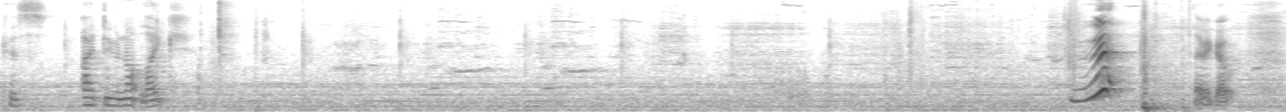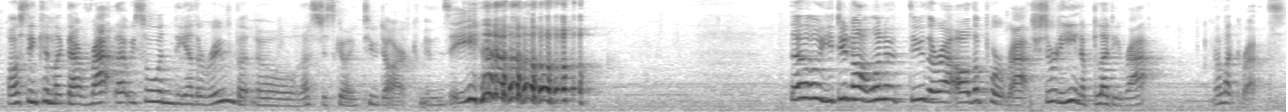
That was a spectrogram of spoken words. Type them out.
Because I do not like... There we go. I was thinking like that rat that we saw in the other room, but no, that's just going too dark, Mimzie. no, you do not want to do the rat. Oh, the poor rat. She's already eaten a bloody rat. I like rats.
